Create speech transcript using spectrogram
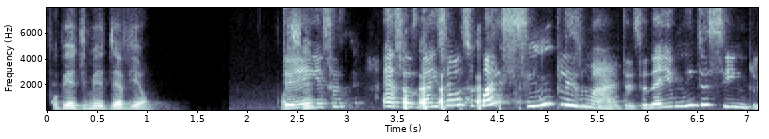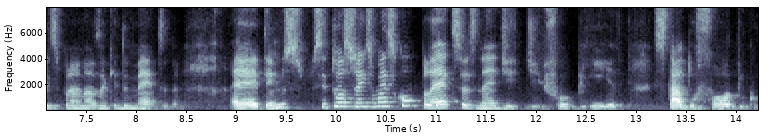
fobia de medo de avião. Pode tem essas. Essas daí são as mais simples, Marta. Essa daí é muito simples para nós aqui do método. É, temos situações mais complexas, né, de, de fobia, estado fóbico.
